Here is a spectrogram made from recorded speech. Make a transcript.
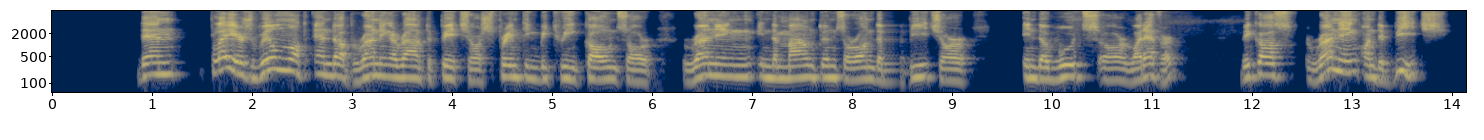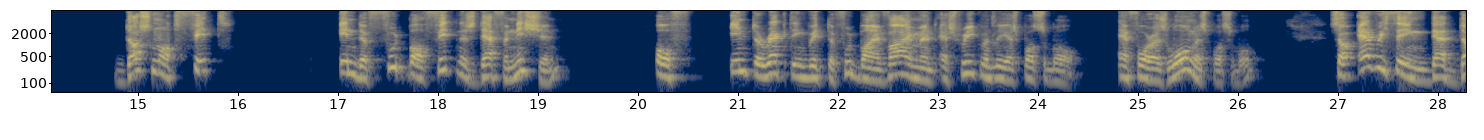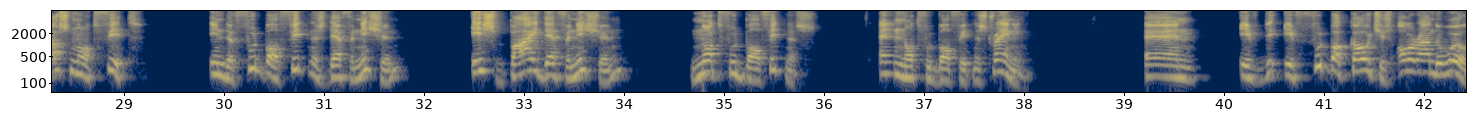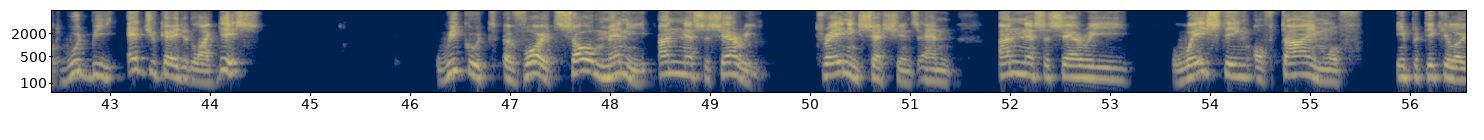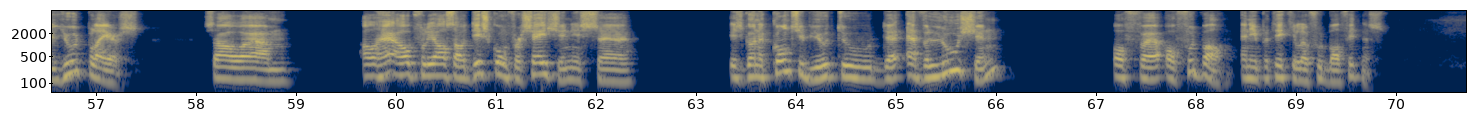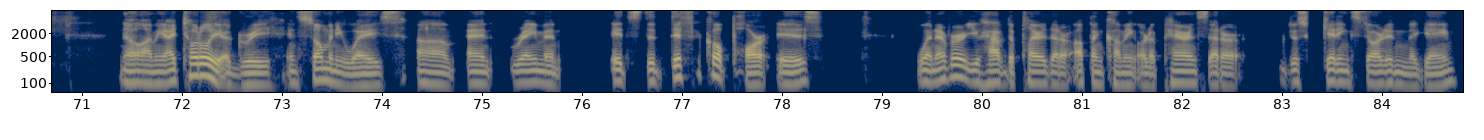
then players will not end up running around the pitch or sprinting between cones or running in the mountains or on the beach or in the woods or whatever, because running on the beach does not fit in the football fitness definition of interacting with the football environment as frequently as possible and for as long as possible. So everything that does not fit in the football fitness definition is by definition not football fitness and not football fitness training. And if the, if football coaches all around the world would be educated like this, we could avoid so many unnecessary training sessions and unnecessary wasting of time of in particular youth players. So um, hopefully also this conversation is uh, is going to contribute to the evolution of uh, of football and in particular football fitness. No, I mean I totally agree in so many ways. Um, and Raymond, it's the difficult part is whenever you have the players that are up and coming or the parents that are just getting started in the game,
